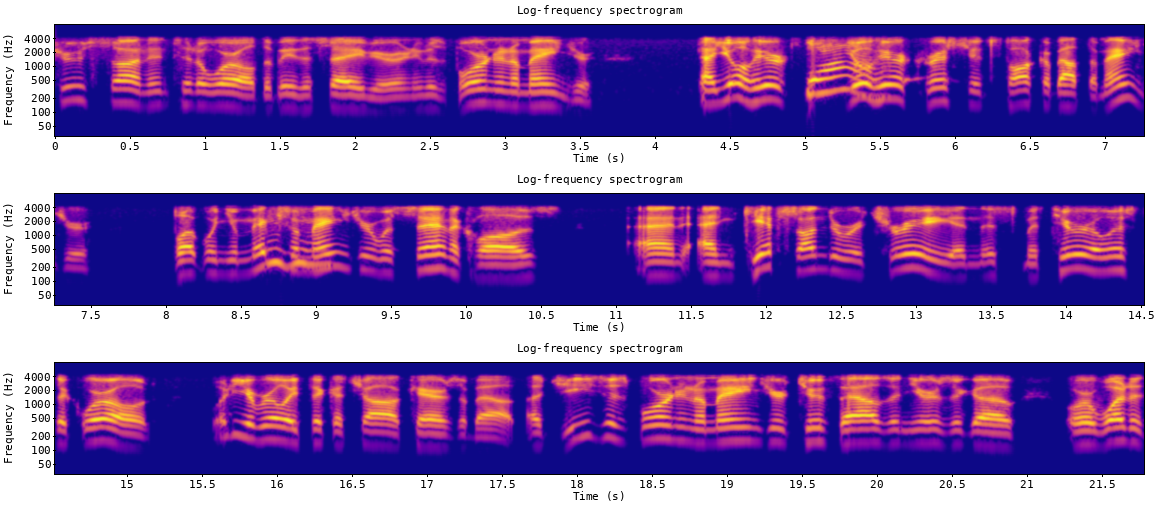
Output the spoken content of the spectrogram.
true Son into the world to be the Savior, and He was born in a manger? Now you'll hear yeah. you'll hear Christians talk about the manger, but when you mix a Mhm. manger with Santa Claus and and gifts under a tree in this materialistic world, What do you really think a child cares about? A Jesus born in a manger 2,000 years ago, or what did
